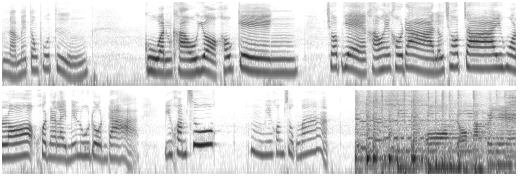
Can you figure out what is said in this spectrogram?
ลนะไม่ต้องพูดถึง กวนเขาหยอกเขาเก่ง ชอบแย่เขาให้เขาด่า แล้วชอบใจ หัวเราะคนอะไรไม่รู้โดนด่า มีความสุขมีความสุขมากมองดอกผักก็แยง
